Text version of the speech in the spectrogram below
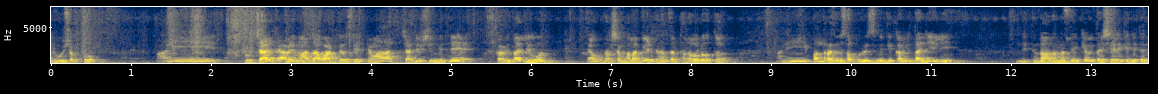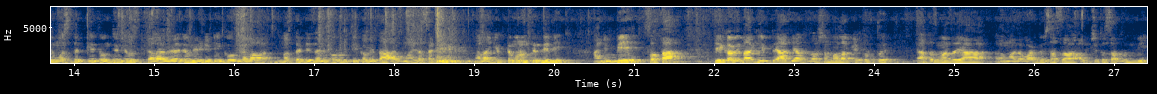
लिहू शकतो. आणि पुढच्या ज्यावेळी माझा वाढदिवस येईल तेव्हा आजच्या दिवशी मी ते कविता लिहून त्या वृद्धाश्रमाला भेट देण्याचं ठरवलं होतं. आणि पंधरा दिवसापूर्वीच मी ती कविता लिहिली. नितीन दादांना ते कविता शेअर केली त्यांनी मस्त ती दोन तीन दिवस त्याला वेळ देऊन एडिटिंग करून त्याला मस्त डिझाईन करून ती कविता आज माझ्यासाठी मला गिफ्ट म्हणून त्यांनी दिली. आणि मी स्वतः ती कविता गिफ्ट आज या दर्शनाला भेट करतोय. त्यातच माझं या माझ्या वाढदिवसाचा औचित्य साधून मी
